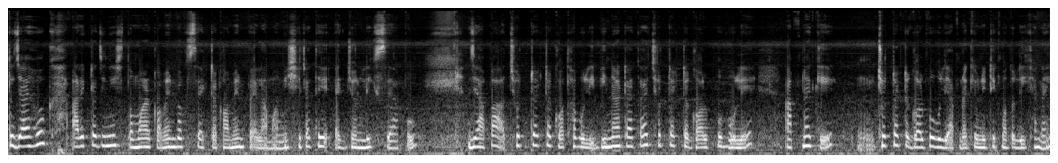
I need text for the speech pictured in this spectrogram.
তো যাই হোক, আরেকটা জিনিস তোমার কমেন্ট বক্সে একটা কমেন্ট পেলাম আমি, সেটাতে একজন লিখছে, আপু, যে আপা, ছোট্ট একটা কথা বলি, বিনা টাকায় ছোট্ট একটা গল্প বলে আপনাকে, ছোট্ট একটা গল্প বলি, আপনাকে উনি ঠিক মতো লিখে নাই,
